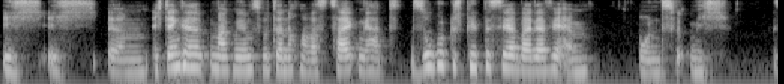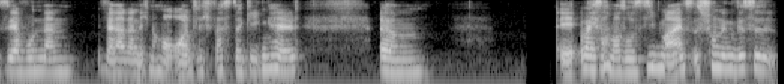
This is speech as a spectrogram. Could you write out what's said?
ich, ich, ähm, ich denke, Mark Williams wird da nochmal was zeigen. Er hat so gut gespielt bisher bei der WM und es wird mich sehr wundern, wenn er dann nicht nochmal ordentlich was dagegen hält. Ähm, äh, aber ich sag mal so, 7-1 ist schon eine gewisse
